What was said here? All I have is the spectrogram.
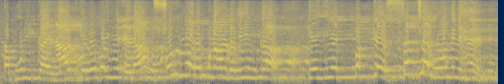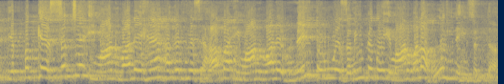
अब पूरी कायनात के लोगों, ये ऐलान सुन लो रबालमीन का कि ये पक्के सच्चे मोमिन हैं, ये पक्के सच्चे ईमान वाले हैं। अगर ये सहाबा ईमान वाले नहीं तो हुए ज़मीन पे कोई ईमान वाला हो ही नहीं सकता।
